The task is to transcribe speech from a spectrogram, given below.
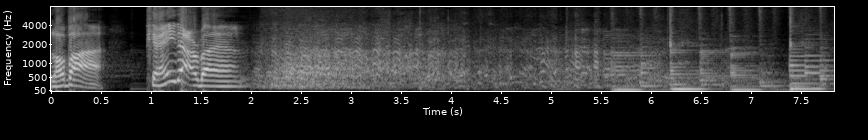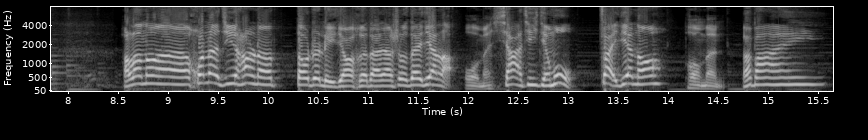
老板，便宜点呗。好了，那么欢乐记号呢，到这里就要和大家说再见了。我们下期节目再见喽，朋友们，拜拜。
